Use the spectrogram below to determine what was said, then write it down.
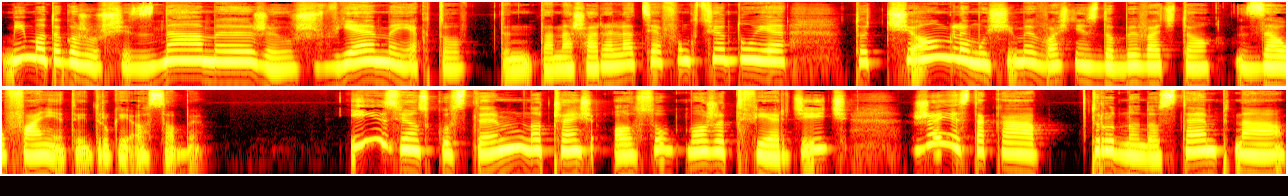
mimo tego, że już się znamy, że już wiemy, jak to ten, ta nasza relacja funkcjonuje, to ciągle musimy właśnie zdobywać to zaufanie tej drugiej osoby. I w związku z tym, no, część osób może twierdzić, że jest taka trudno dostępna,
